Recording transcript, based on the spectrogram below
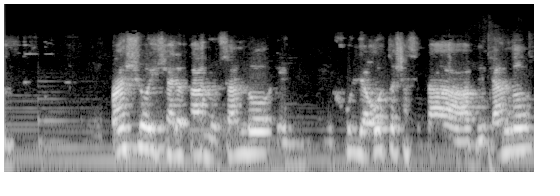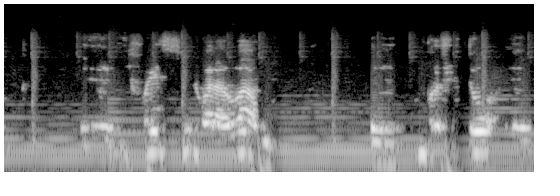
en mayo y ya lo estaban usando en, julio, agosto, ya se estaba aplicando eh, y fue sin lugar a duda un, eh, proyecto eh,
